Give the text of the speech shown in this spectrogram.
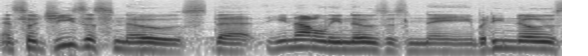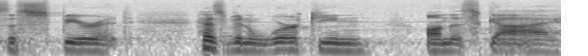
And so Jesus knows that he not only knows his name, but he knows the Spirit has been working on this guy.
